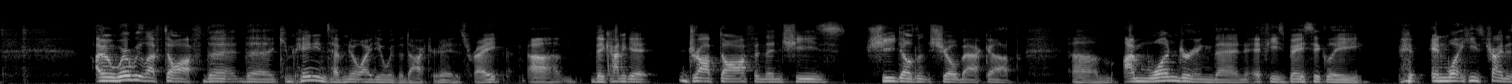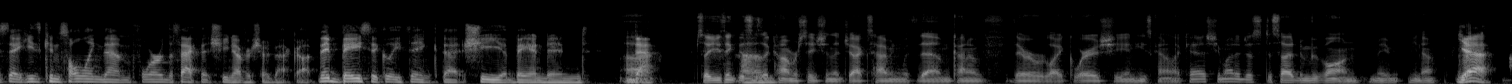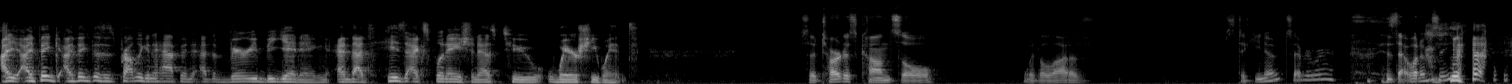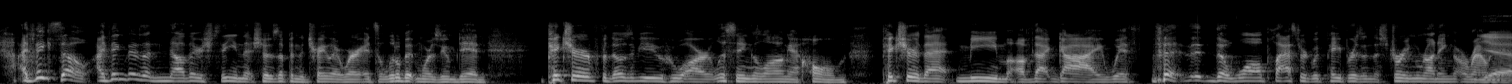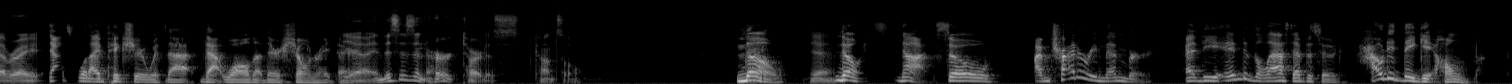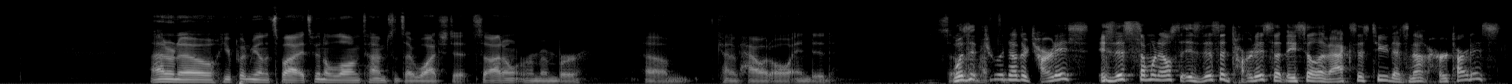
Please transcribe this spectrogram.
I mean, where we left off, the the companions have no idea where the doctor is, right? Um, they kind of get dropped off, and then she's she doesn't show back up. Um, I'm wondering then if he's basically, in what he's trying to say, he's consoling them for the fact that she never showed back up. They basically think that she abandoned Uh, them. So you think this is a Um, conversation that Jack's having with them? Kind of, they're like, "Where is she?" And he's kind of like, "Yeah, she might have just decided to move on. Maybe, you know." Yeah, I, I think I think this is probably going to happen at the very beginning, and that's his explanation as to where she went. So TARDIS console with a lot of sticky notes everywhere. is that what I'm seeing? I think so. I think there's another scene that shows up in the trailer where it's a little bit more zoomed in. Picture for those of you who are listening along at home, picture that meme of that guy with the, the, the wall plastered with papers and the string running around yeah, it. right. That's what I picture with that that wall that they're showing right there. Yeah, and this isn't her TARDIS console. No, Yeah. No, it's not. So I'm trying to remember at the end of the last episode, how did they get home? I don't know. You're putting me on the spot. It's been a long time since I watched it, so I don't remember um, kind of how it all ended. So was it through to- another TARDIS? Is this someone else? Is this a TARDIS that they still have access to that's not her TARDIS?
